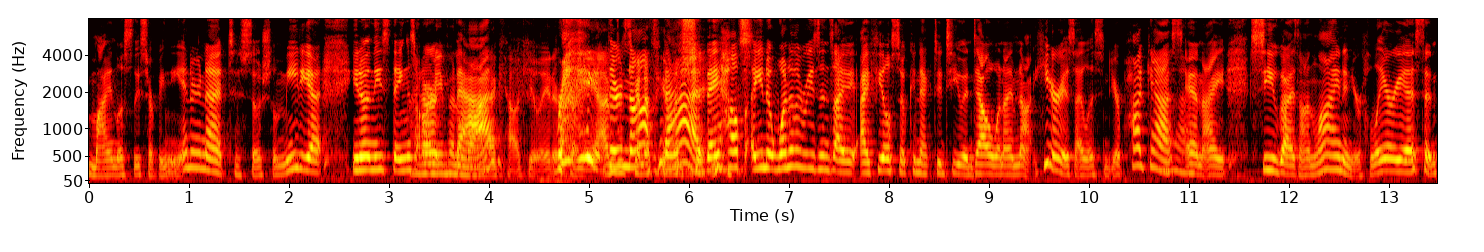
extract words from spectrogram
mindlessly surfing the internet, to social media. You know, and these things aren't even bad. calculator. Right. They're not bad. They help. You know, one of the reasons I, I feel so connected to you and Dell when I'm not here is I listen to your podcast Yeah. and I see you guys online and you're hilarious and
